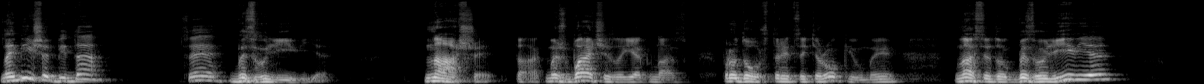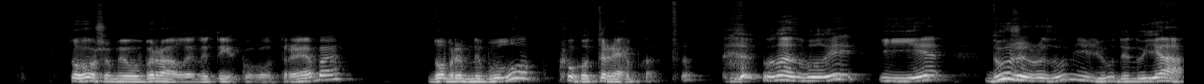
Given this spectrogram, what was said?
Найбільша біда це безголів'я. Наше. Так. Ми ж бачили, як в нас впродовж 30 років ми внаслідок безголів'я, того, що ми обирали не тих, кого треба, добре б не було, кого треба. То у нас були і є дуже розумні люди. Ну, я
